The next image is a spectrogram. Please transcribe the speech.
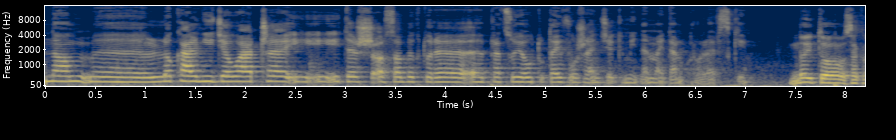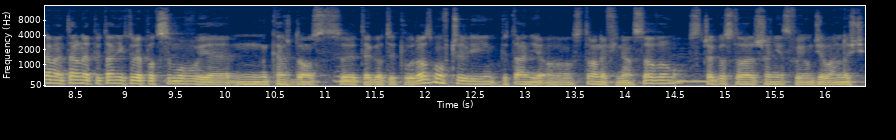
no, y, lokalni działacze i, i, i też osoby, które y, pracują tutaj w Urzędzie Gminy Majdan Królewski. No i to sakramentalne pytanie, które podsumowuje mm, każdą z Mm. tego typu rozmów, czyli pytanie o stronę finansową, z czego stowarzyszenie swoją działalność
